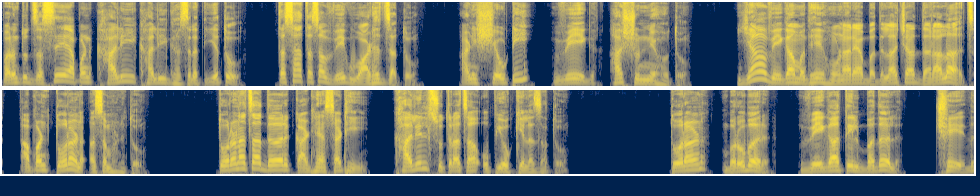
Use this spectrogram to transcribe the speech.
परंतु जसे आपण खाली खाली घसरत येतो तसा तसा वेग वाढत जातो आणि शेवटी वेग हा शून्य होतो. या वेगामध्ये होणाऱ्या बदलाच्या दरालाच आपण तोरण असं म्हणतो. तोरणाचा दर काढण्यासाठी खालील सूत्राचा उपयोग केला जातो. तोरण बरोबर वेगातील बदल छेद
